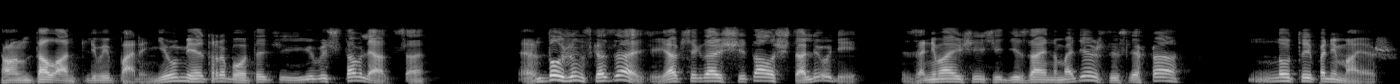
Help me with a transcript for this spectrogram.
Он талантливый парень, не умеет работать и выставляться. Должен сказать, я всегда считал, что люди, занимающийся дизайном одежды, слегка, ну, ты понимаешь,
